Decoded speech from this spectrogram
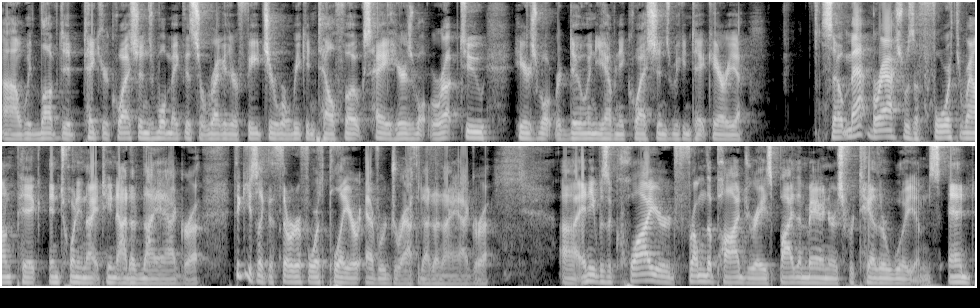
Uh, we'd love to take your questions. We'll make this a regular feature where we can tell folks, hey, here's what we're up to. Here's what we're doing. You have any questions? We can take care of you. So Matt Brash was a fourth round pick in 2019 out of Niagara. I think he's like the third or fourth player ever drafted out of Niagara. Uh, and he was acquired from the Padres by the Mariners for Taylor Williams. And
